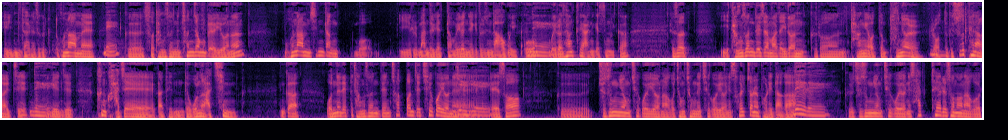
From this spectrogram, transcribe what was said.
입니다. 그래서 그또 호남에 네. 그서 당선된 천정배 의원은 뭐 호남 신당 뭐 이를 만들겠다 뭐 이런 얘기들이 나오고 있고 네. 뭐 이런 상태 아니겠습니까? 그래서 이 당선되자마자 이런 그런 당의 어떤 분열을 음. 어떻게 수습해 나갈지 네. 이게 이제 큰 과제가 됐는데 오늘 아침 그러니까 원내대표 당선된 첫 번째 최고위원회에서 예, 예. 그 주승용 최고위원하고 정청래 최고위원이 설전을 벌이다가 네네. 네. 그 주승용 최고위원이 사퇴를 선언하고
